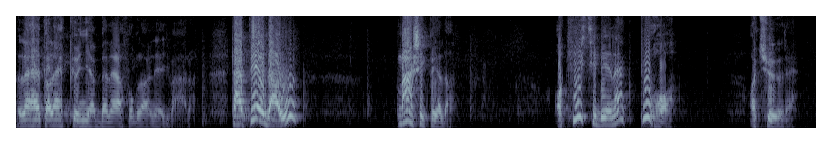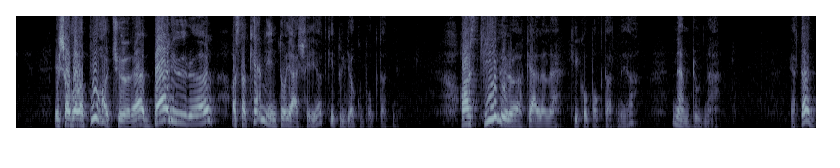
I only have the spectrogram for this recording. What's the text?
lehet a legkönnyebben elfoglalni egy várat tehát például másik példa a kis csibének puha a csőre és avval a puha csőrrel belülről azt a kemény tojáshéjat ki tudja kopogtatni ha azt kívülről kellene kikopogtatnia nem tudná érted?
